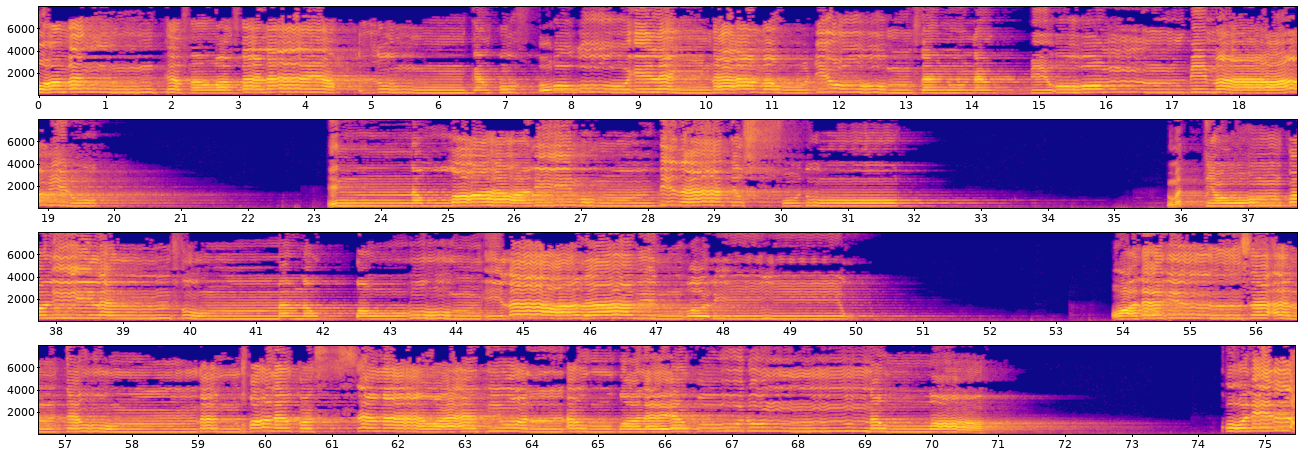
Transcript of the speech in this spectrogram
وَمَن كَفَرَ فَلَا يَحْزُنكَ كُفْرُهُ ۚ نُمَتِّعُهُمْ قَلِيلًا ثُمَّ نَضْطَرُّهُمْ إِلَىٰ عَذَابٍ غَلِيظٍ.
